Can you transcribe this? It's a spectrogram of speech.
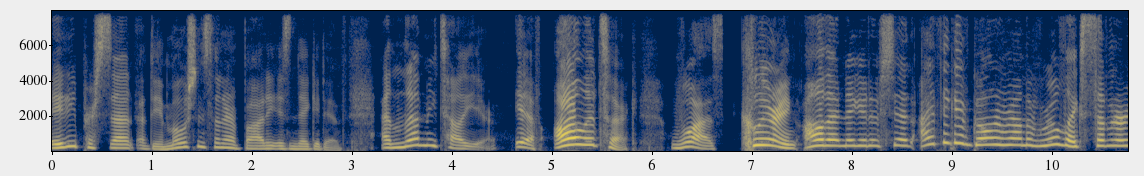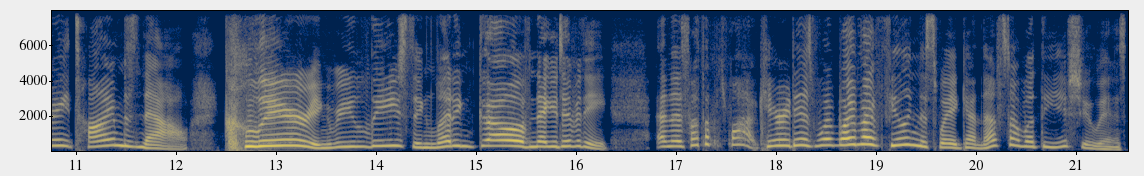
80% of the emotions in our body is negative. And let me tell you, if all it took was clearing all that negative shit, I think I've gone around the world like seven or eight times now, clearing, releasing, letting go of negativity. And it's what the fuck? Here it is. Why, why am I feeling this way again? That's not what the issue is.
